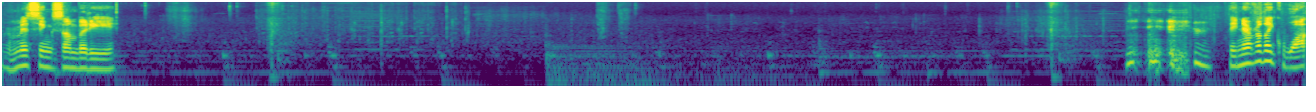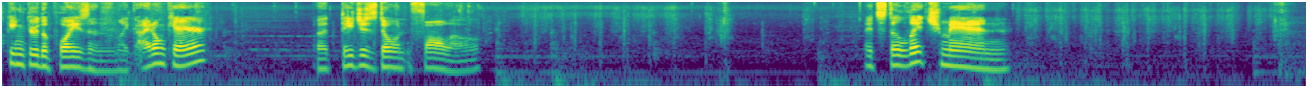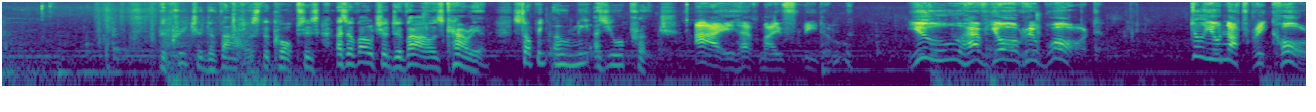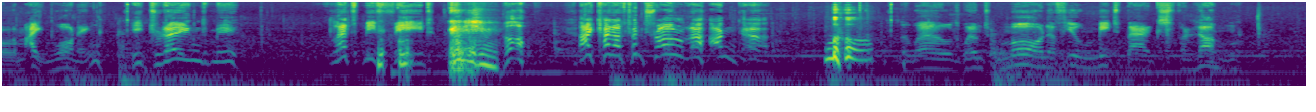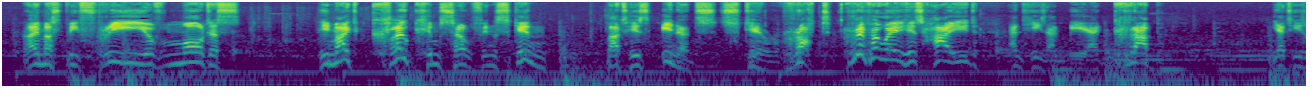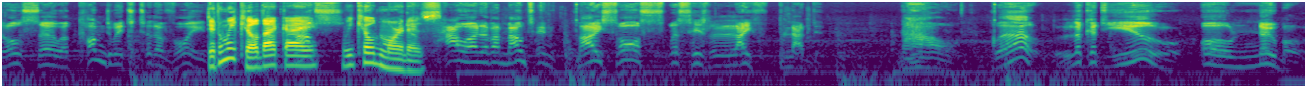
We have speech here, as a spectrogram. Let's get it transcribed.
We're missing somebody. they never like walking through the poison. Like, I don't care. But they just don't follow. It's the Lich Man. The creature devours the corpses as a vulture devours carrion, stopping only as you approach. I have my freedom. You have your reward. Do you not recall my warning? He drained me. Let me feed. oh, I cannot control the hunger. The world won't mourn a few meat bags for long. I must be free of Mordus. He might cloak himself in skin, but his innards still rot. Rip away his hide, and he's a mere grub. Yet he's also a conduit to the void. Didn't we kill that guy? We killed Mortis. Power of a mountain. My source was his lifeblood. Now, well, look at you, all noble.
